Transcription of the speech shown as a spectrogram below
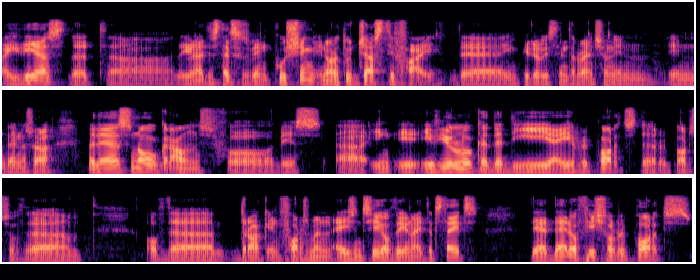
ideas that uh, the United States has been pushing in order to justify the imperialist intervention in in Venezuela. But there's no grounds for this. Uh, in, if you look at the DEA reports, the reports of the um, of the Drug Enforcement Agency of the United States, their, their official reports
